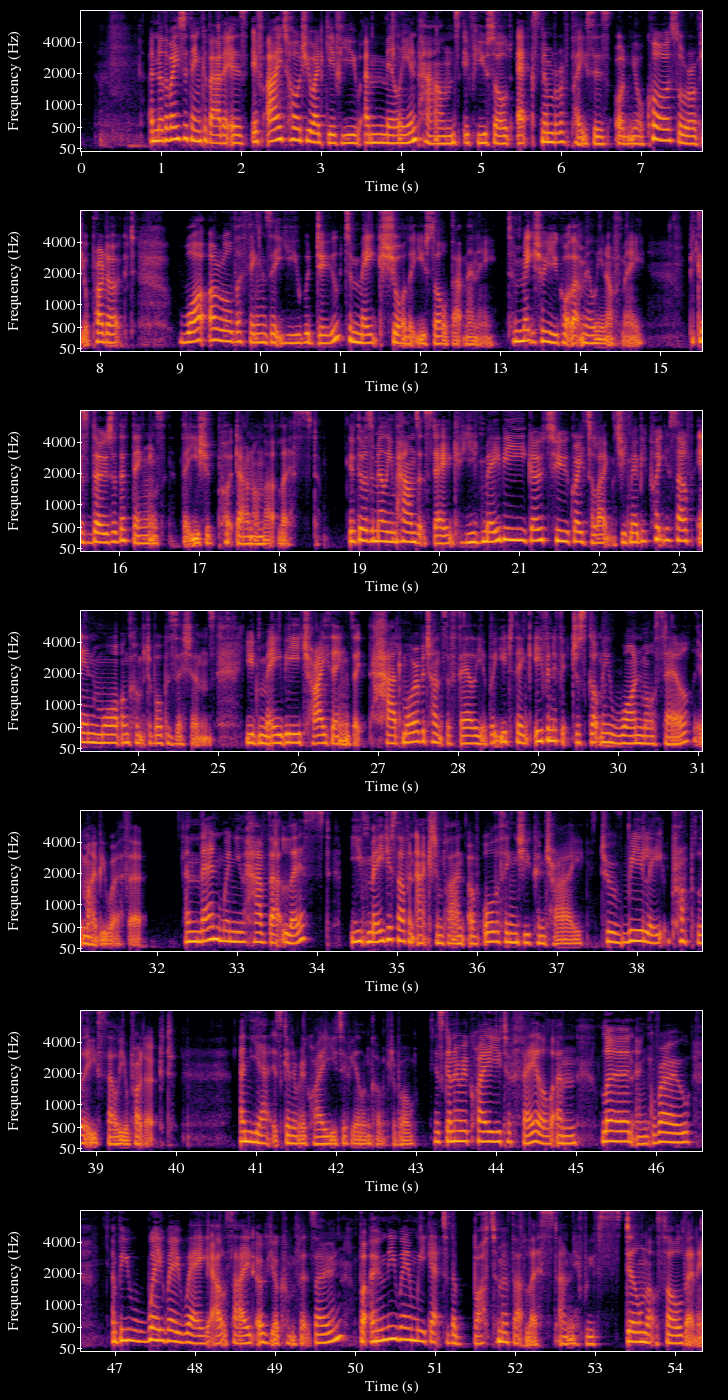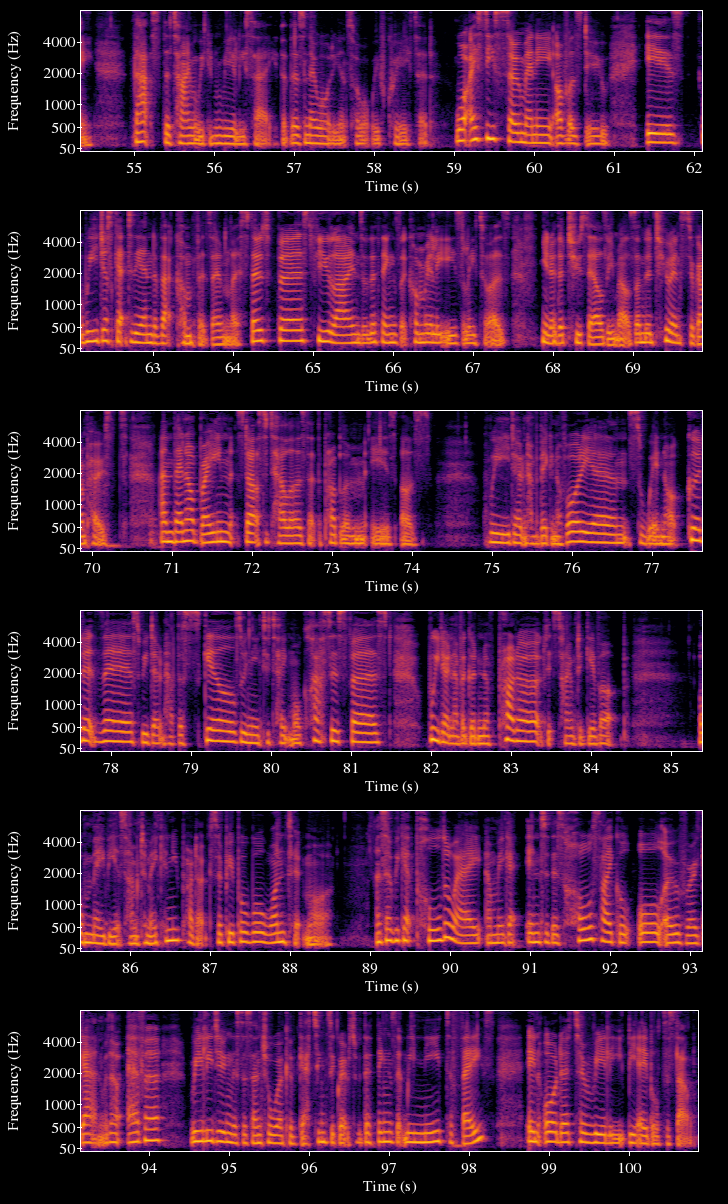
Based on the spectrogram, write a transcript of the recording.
Another way to think about it is if I told you I'd give you a million pounds if you sold X number of places on your course or of your product, what are all the things that you would do to make sure that you sold that many, to make sure you got that million off me? Because those are the things that you should put down on that list. If there was a million pounds at stake, you'd maybe go to greater lengths. You'd maybe put yourself in more uncomfortable positions. You'd maybe try things that had more of a chance of failure, but you'd think, even if it just got me one more sale, it might be worth it. And then when you have that list, you've made yourself an action plan of all the things you can try to really properly sell your product. And yet, it's going to require you to feel uncomfortable. It's going to require you to fail and learn and grow and be way, way, way outside of your comfort zone. But only when we get to the bottom of that list and if we've still not sold any, that's the time we can really say that there's no audience for what we've created. What I see so many of us do is we just get to the end of that comfort zone list. Those first few lines are the things that come really easily to us, you know, the two sales emails and the two Instagram posts. And then our brain starts to tell us that the problem is us. We don't have a big enough audience. We're not good at this. We don't have the skills. We need to take more classes first. We don't have a good enough product. It's time to give up. Or maybe it's time to make a new product so people will want it more. And so we get pulled away and we get into this whole cycle all over again without ever really doing this essential work of getting to grips with the things that we need to face in order to really be able to sell.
